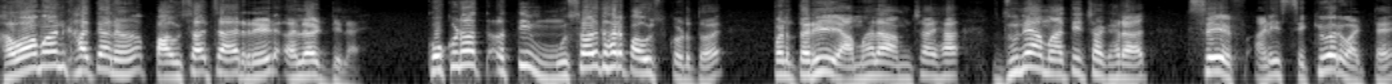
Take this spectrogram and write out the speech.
हवामान खात्यानं पावसाचा रेड अलर्ट दिलाय. कोकणात अति मुसळधार पाऊस पडतोय पण तरी आम्हाला आमच्या ह्या जुन्या मातीच्या घरात सेफ आणि सिक्युअर वाटतंय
